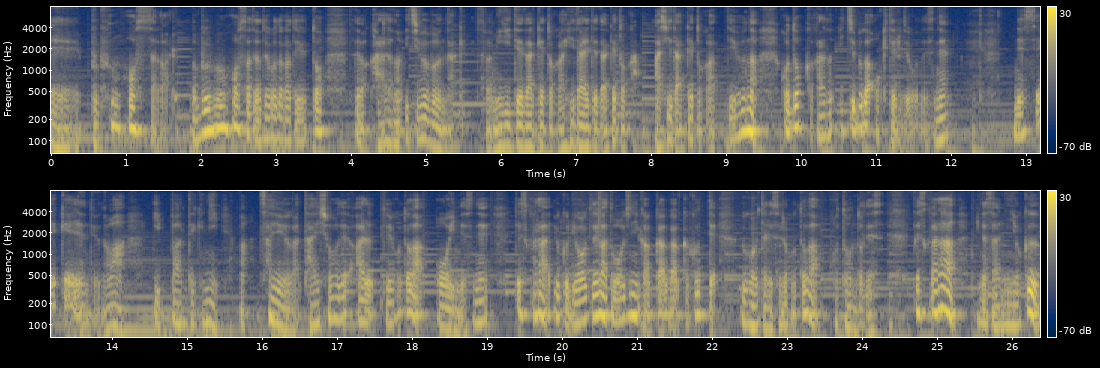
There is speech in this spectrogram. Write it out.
えー、部分発作がある。部分発作とはどういうことかというと例えば体の一部分だけ例えば右手だけとか左手だけとか足だけとかっていうふうなこうどっかからの一部が起きてるということですね。熱性痙攣というのは一般的に、ま左右が対称であるということが多いんですね。ですからよく両手が同時にガッガッガッガクって動いたりすることがほとんどです。ですから皆さんによく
